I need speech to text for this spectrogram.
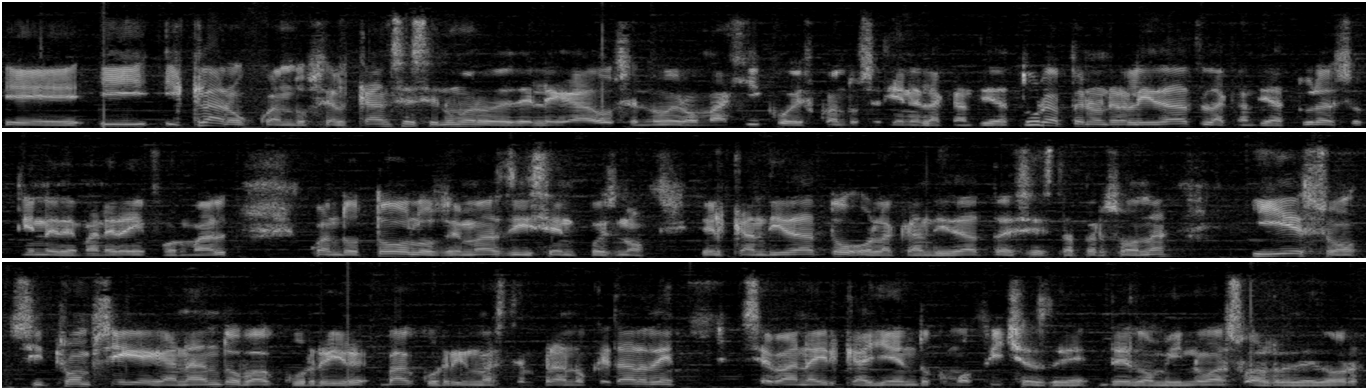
eh, y, claro, cuando se alcanza ese número de delegados, el número mágico es cuando se tiene la candidatura, pero en realidad la candidatura se obtiene de manera informal cuando todos los demás dicen pues no, el candidato o la candidata es esta persona. Y eso, si Trump sigue ganando, va a ocurrir, va a ocurrir más temprano que tarde, se van a ir cayendo como fichas de, dominó a su alrededor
